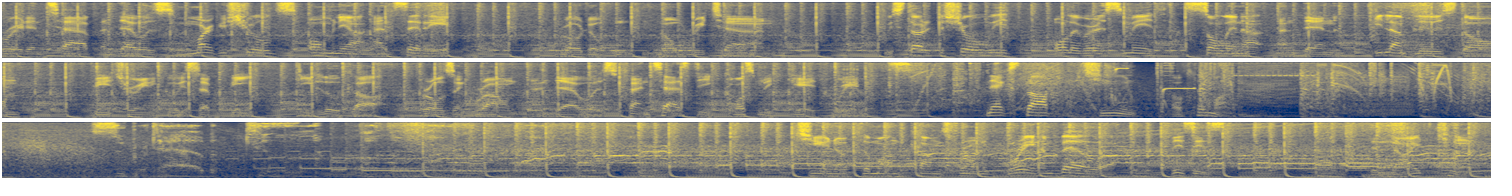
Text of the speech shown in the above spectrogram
Super 8 and that was Markus Schulz, Omnia, and Seri, Road of No Return. We started the show with Oliver Smith, Solina, and then Ilan Bluestone featuring Giuseppe De Luca, Frozen Ground, and that was fantastic Cosmic Gate remix. Next up, tune of the month. Super Tab tune of the tune of the month comes from Graham Bell. This is The Night King.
